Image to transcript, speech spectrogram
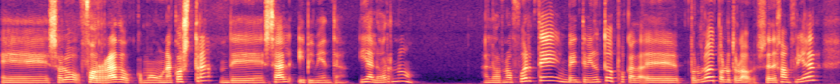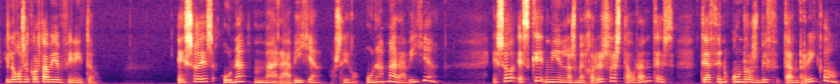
eh, solo forrado como una costra de sal y pimienta. Y al horno. Al horno fuerte, 20 minutos por, eh, por un lado y por otro lado. Se deja enfriar y luego se corta bien finito. Eso es una maravilla, os digo, una maravilla. Eso es que ni en los mejores restaurantes te hacen un roast beef tan rico.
